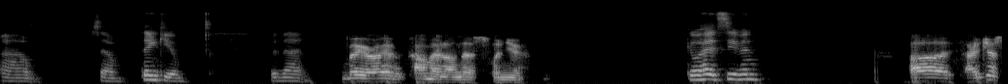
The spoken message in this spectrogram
Um, so thank you for that. Mayor, I have a comment on this when you, Go ahead, Stephen. uh, I just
